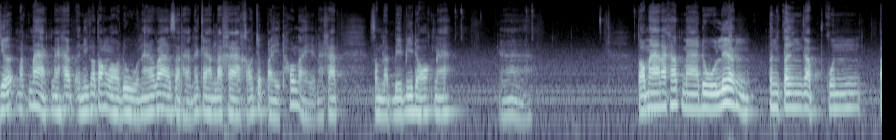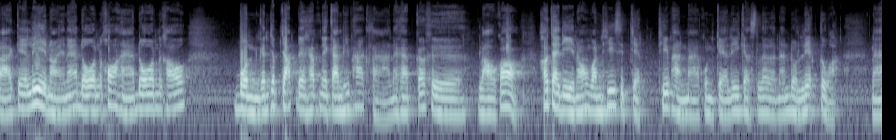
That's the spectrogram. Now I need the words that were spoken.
เยอะมากๆนะครับ อันนี้ก็ต้องรอดูนะว่าสถานการณ์ราคาเขาจะไปเท่าไหร่นะครับสำหรับ Baby Dog นะต่อมานะครับมาดูเรื่องตึงๆกับคุณป๋าเกลลี่หน่อยนะ โดนข้อหาโดนเขาบ่นกันจับๆเลยครับในการพิพากษานะครับ ก็คือเราก็เข้าใจดีเนาะวันที่ 17 ที่ผ่านมาคุณแกลลี่แกสเลอร์นั้นโดนเรียกตัวนะ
